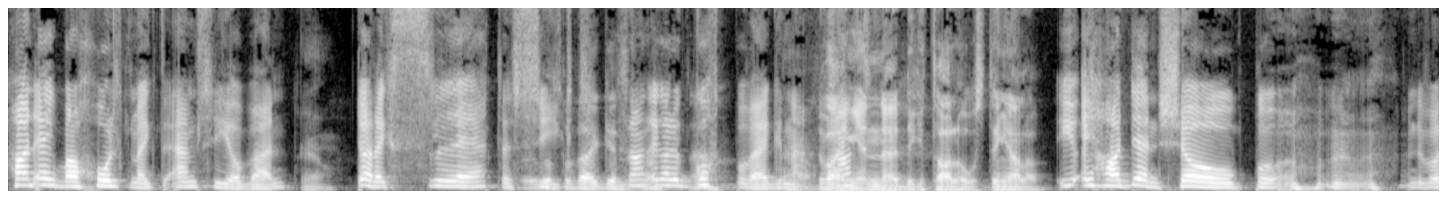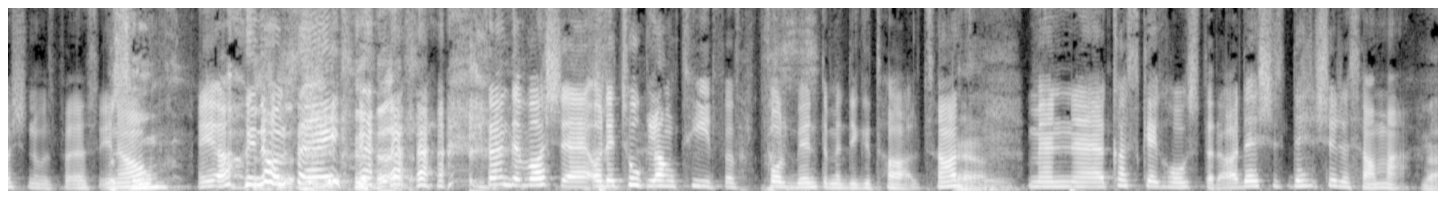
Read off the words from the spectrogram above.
Hadde jeg bare holdt meg til MC-jobben, Ja. Da hadde jeg slitt sykt. på veggene, sant? Jeg hadde Ja. gått på veggene. Ja. Det var sant? ingen uh, digital hosting, eller? Jo, jeg hadde en show på Det var ikke noe spes, you På know? Zoom? Ja, you know what I'm saying? Det var ikke, og det tok lang tid før folk begynte med digitalt. Sant? Ja. Men uh, hva skal jeg hoste, da? Det er ikke det, er ikke det samme. Nei.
